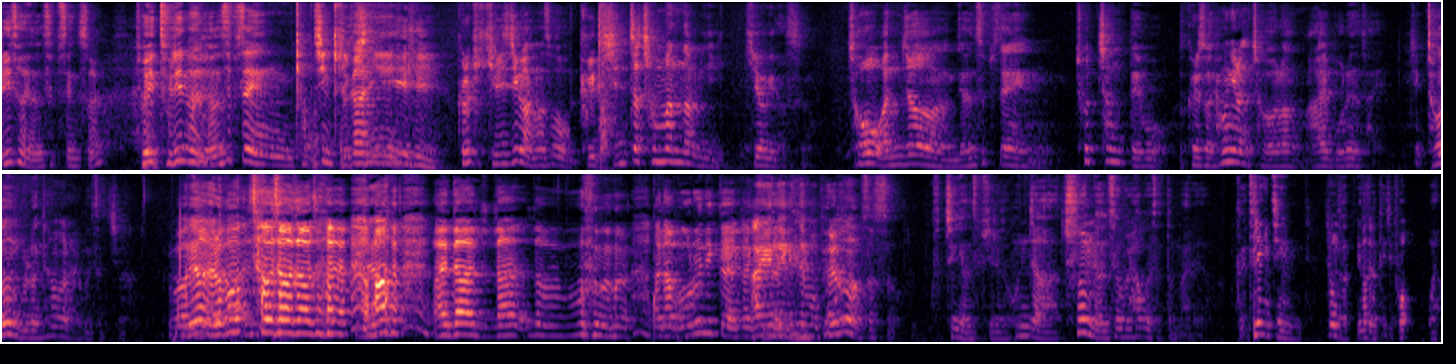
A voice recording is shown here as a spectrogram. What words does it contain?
둘이서 연습생 썰? 저희 둘이는 연습생 겹친 기간이. 그렇게 길지가 않아서 그 진짜 첫 만남이 기억이 났어요. 저 완전 연습생 초창 때고 그래서 형이랑 저랑 아예 모르는 사이. 저는 물론 형을 알고 있었지만. 뭐냐 여러분? 잠깐 잠깐 잠깐 아, 아니 나나나 모르니까 약간 아니 근데 근데 뭐 별건 없었어. 9층 연습실에서 혼자 춤 연습을 하고 있었단 말이에요. 그 트레이닝 팀 형들 인원들한테 이제 뭐 뭐야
